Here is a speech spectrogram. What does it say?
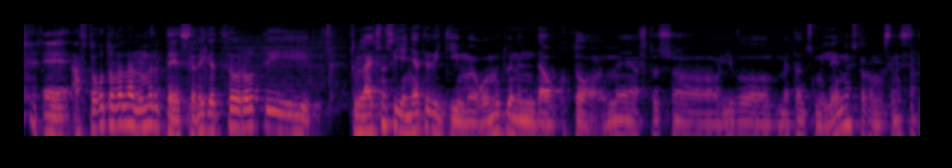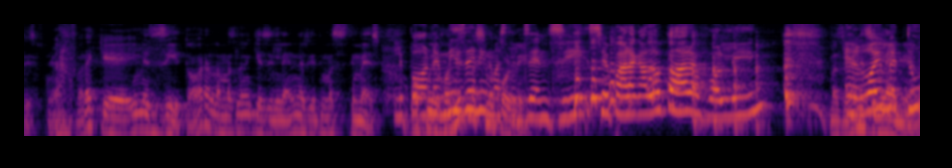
Ε, αυτό εγώ το έβαλα νούμερο 4 γιατί θεωρώ ότι τουλάχιστον στη γενιά τη δική μου, εγώ είμαι του 98. Είμαι αυτός λίγο μετά τους millennials, το είχαμε ξανασυζητήσει αυτή μια φορά και είμαι Z τώρα, αλλά μας λένε και zillennials γιατί είμαστε στη μέση. Λοιπόν, Όπου οι εμείς γονείς δεν μας είναι είμαστε πολλοί. Gen Z. Σε παρακαλώ πάρα πολύ. Μας λένε Εγώ είμαι zillennials. του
